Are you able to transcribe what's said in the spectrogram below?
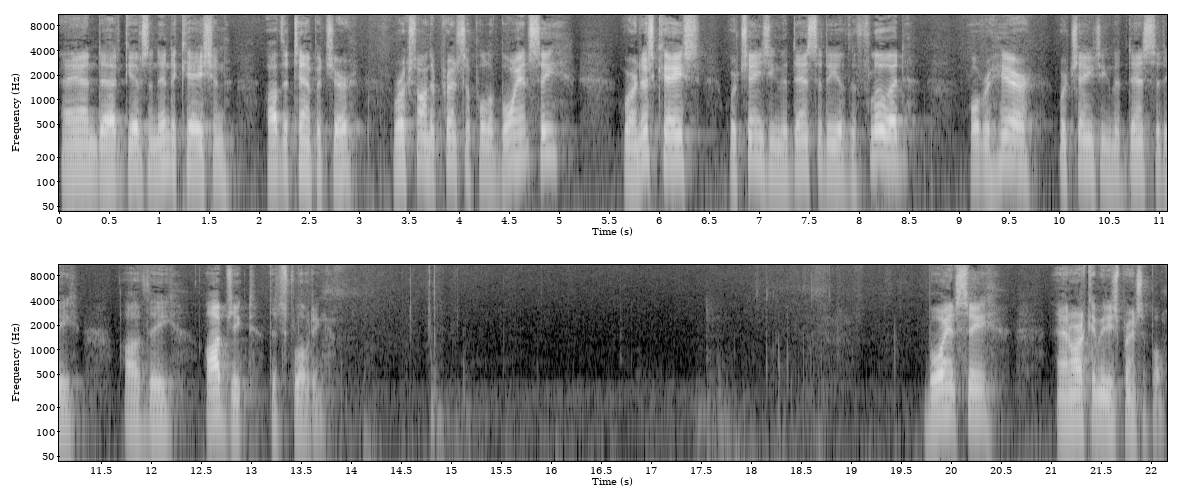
and uh, it gives an indication of the temperature. Works on the principle of buoyancy, where in this case we're changing the density of the fluid. Over here, we're changing the density of the object that's floating. Buoyancy and Archimedes' principle.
